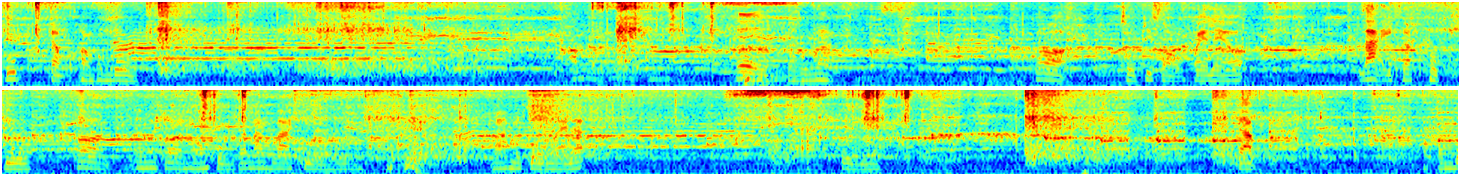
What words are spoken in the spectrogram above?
ปุ๊บจับความคอมโบเออ ขอบคุณมาก ก็ศพที่สองไปแล้วล่าอีกสักหกคิว ก็นั่นก็น้องผมก็นั่งล่าคิวเหมือนเดิมมามาเจอใหม่ละเปิดเลย จับคอมโบ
